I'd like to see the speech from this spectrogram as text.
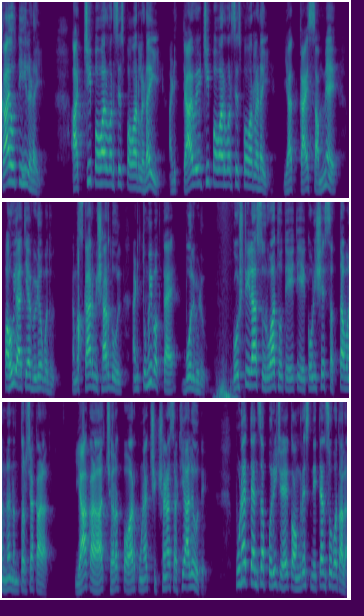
काय होती ही लढाई? आजची पवार वर्सेस पवार लढाई आणि त्यावेळची पवार वर्सेस पवार लढाई यात काय साम्य आहे पाहूयात या व्हिडिओमधून. नमस्कार मी शार्दूल आणि तुम्ही बघताय बोल भिडू. गोष्टीला सुरुवात होते ती एकोणीसशे सत्तावन्न नंतरच्या काळात. या काळात शरद पवार पुण्यात शिक्षणासाठी आले होते. पुण्यात त्यांचा परिचय काँग्रेस नेत्यांसोबत आला.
